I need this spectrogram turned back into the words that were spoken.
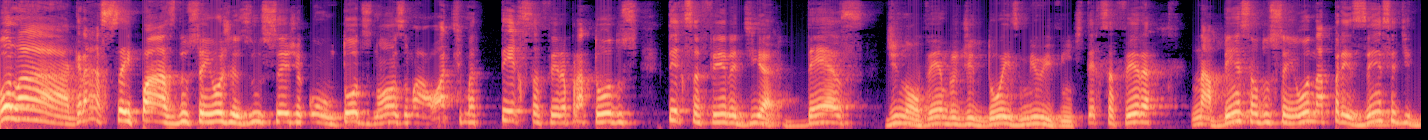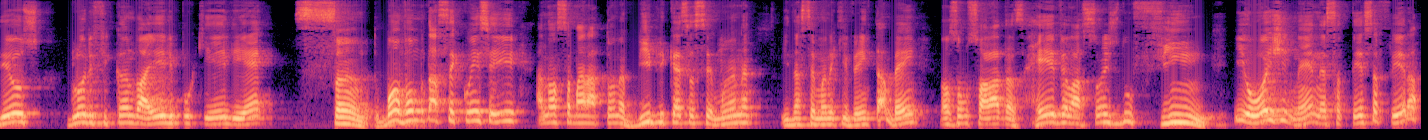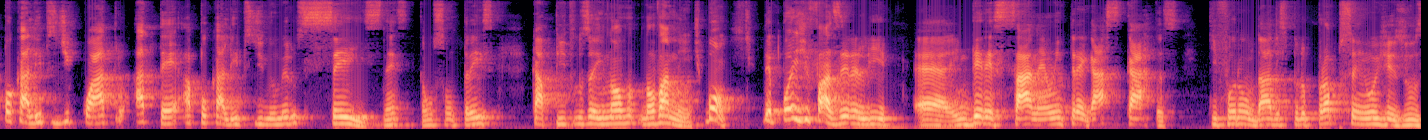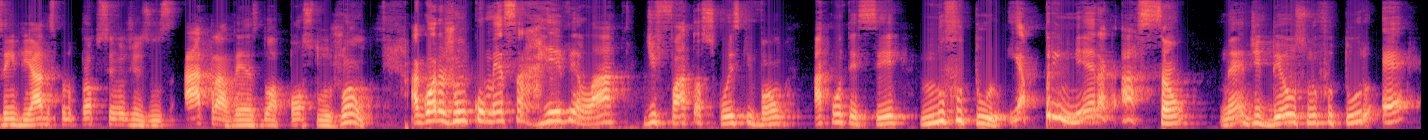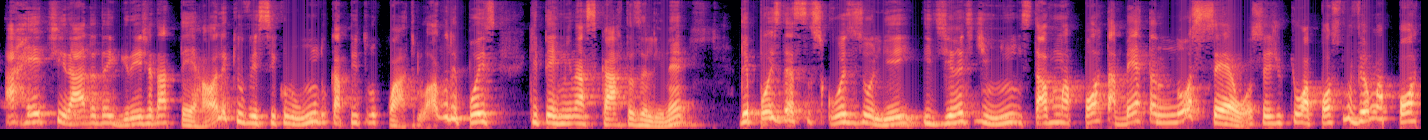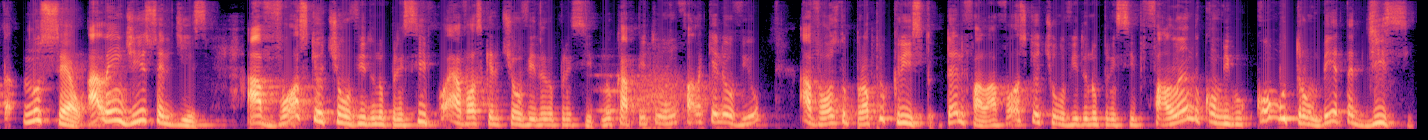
Olá, graça e paz do Senhor Jesus seja com todos nós. Uma ótima terça-feira para todos. Terça-feira, dia 10 de novembro de 2020. Terça-feira, na bênção do Senhor, na presença de Deus, glorificando a Ele porque Ele é santo. Bom, vamos dar sequência aí à nossa maratona bíblica essa semana e na semana que vem também nós vamos falar das revelações do fim. E hoje, né, nessa terça-feira, Apocalipse de 4 até Apocalipse de número 6, né? Então são três capítulos aí no novamente. Bom, depois de fazer ali, é, endereçar, né, ou entregar as cartas que foram dadas pelo próprio Senhor Jesus, enviadas pelo próprio Senhor Jesus através do apóstolo João, agora João começa a revelar de fato as coisas que vão acontecer no futuro. E a primeira ação né, de Deus no futuro é a retirada da igreja da terra. Olha aqui o versículo 1 do capítulo 4, logo depois que termina as cartas ali, né? Depois dessas coisas olhei e diante de mim estava uma porta aberta no céu, ou seja, que o apóstolo vê uma porta no céu. Além disso, ele diz: a voz que eu tinha ouvido no princípio, qual é a voz que ele tinha ouvido no princípio? No capítulo 1 fala que ele ouviu a voz do próprio Cristo. Então ele fala: a voz que eu tinha ouvido no princípio, falando comigo como trombeta, disse:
